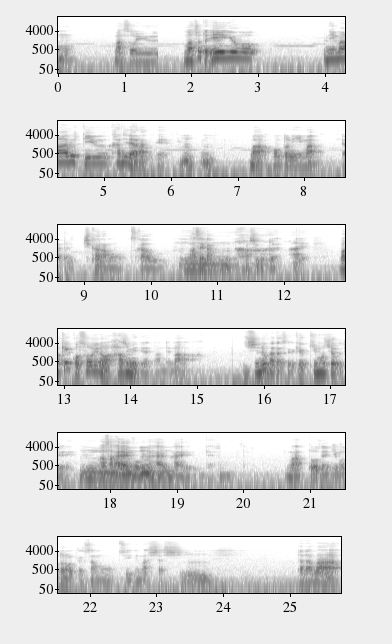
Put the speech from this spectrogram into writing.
うん、うん。まあそういう、まあちょっと営業に回るっていう感じではなくて、うんうん、まあ本当にまあ、やっぱり力も使う汗かく仕事やって、はい、まあ結構そういうのは初めてやったんで、まあ、しんどかったですけど、結構気持ちよくてね、朝早い子で早く帰れるみたいな。まあ当然地元のお客さんもついてましたし、ただまあ、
